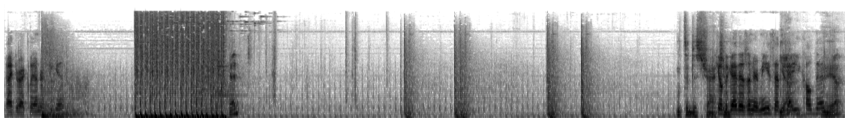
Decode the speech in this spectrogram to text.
Guy directly under me again. Dead. It's a distraction. Killed the guy that was under me. Is that Yep. the guy you called dead? Yep.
